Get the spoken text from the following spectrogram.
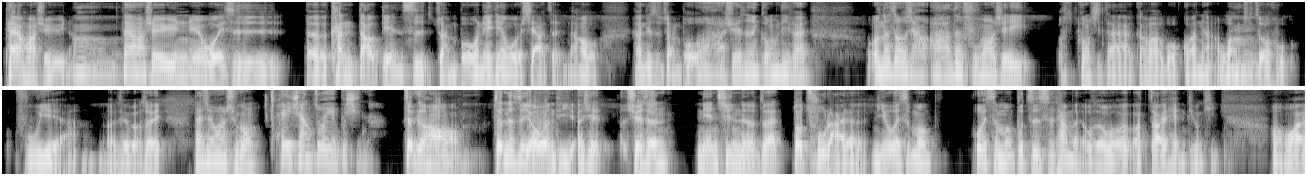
太阳花学运嗯，太阳花学运，因为我也是。呃，看到电视转播那天我下诊，然后看电视转播，哇，学生工地牌，我那时候想啊，那服贸协议，恭喜大家，高考过关啊，忘记做服服务业啊，呃，这个，所以担心换学工，黑箱作业不行啊，这个哈真的是有问题，而且学生年轻人都在都出来了，你为什么为什么不支持他们？我说我我早已很丢弃哦，我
